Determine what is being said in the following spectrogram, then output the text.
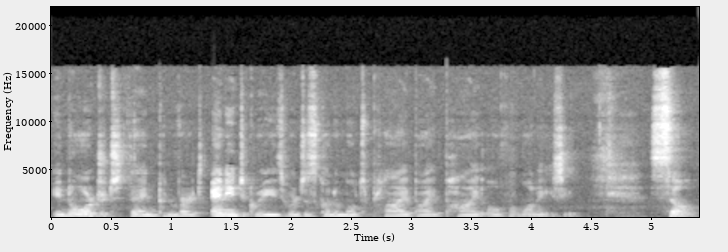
In order to then convert any degrees, we're just going to multiply by pi over 180. So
